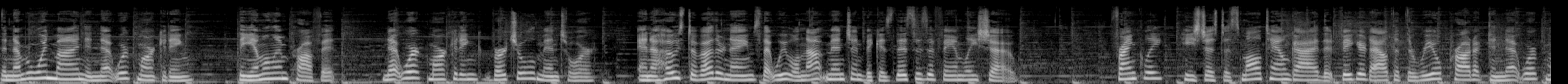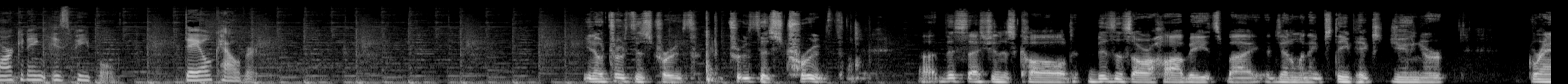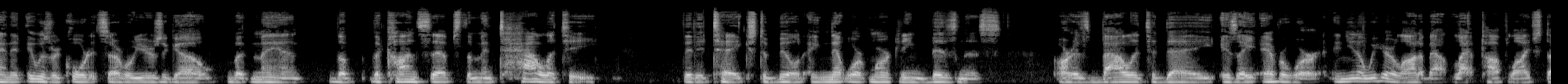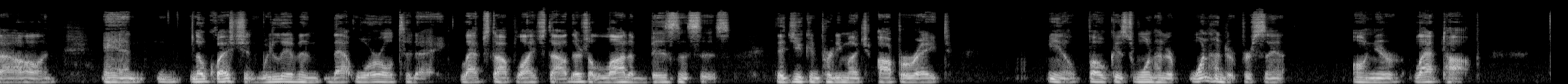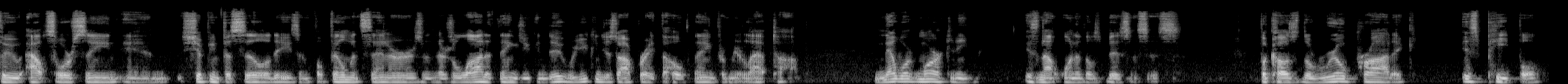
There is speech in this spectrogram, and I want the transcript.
the number one mind in network marketing, the MLM Profit, network marketing virtual mentor, and a host of other names that we will not mention because this is a family show. Frankly, he's just a small town guy that figured out that the real product in network marketing is people. Dale Calvert. You know, truth is truth. Truth is truth. Uh, this session is called Business or a Hobby. It's by a gentleman named Steve Hicks Jr. Granted, it was recorded several years ago, but man, the, the concepts, the mentality that it takes to build a network marketing business are as valid today as they ever were. And you know, we hear a lot about laptop lifestyle and and no question, we live in that world today. Laptop lifestyle. There's a lot of businesses that you can pretty much operate, you know, focused 100, 100% on your laptop through outsourcing and shipping facilities and fulfillment centers. And there's a lot of things you can do where you can just operate the whole thing from your laptop. Network marketing is not one of those businesses because the real product is people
